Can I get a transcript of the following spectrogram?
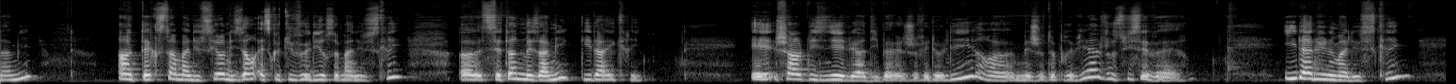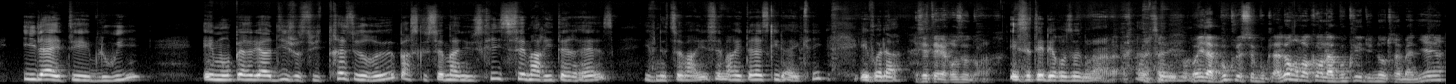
ami, un texte, un manuscrit en disant Est-ce que tu veux lire ce manuscrit? Euh, C'est un de mes amis qui l'a écrit. Et Charles Plisnier lui a dit ben, Je vais le lire, euh, mais je te préviens, je suis sévère. Il a lu le manuscrit, il a été ébloui, et mon père lui a dit Je suis très heureux parce que ce manuscrit, c'est Marie-Thérèse, il venait de se marier, c'est Marie-Thérèse qui l'a écrit. Et voilà. Et c'était les roseaux noirs. Et c'était les roseaux noirs. Absolument. oui, la boucle se boucle. Alors, on va encore la boucler d'une autre manière.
